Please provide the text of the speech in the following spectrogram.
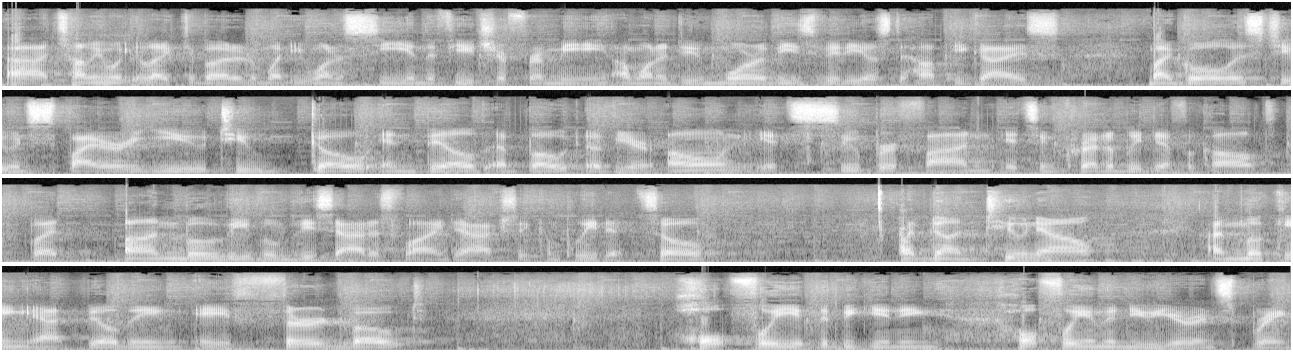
uh, tell me what you liked about it and what you want to see in the future from me. I want to do more of these videos to help you guys my goal is to inspire you to go and build a boat of your own. It's super fun, it's incredibly difficult, but unbelievably satisfying to actually complete it. So I've done two now. I'm looking at building a third boat, hopefully at the beginning, hopefully in the new year in spring.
